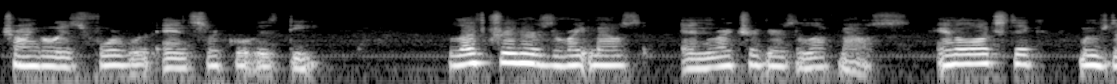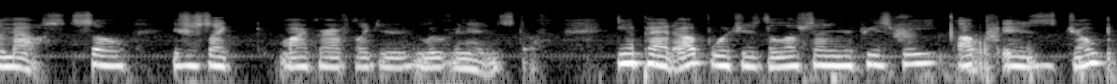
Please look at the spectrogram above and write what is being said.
triangle is forward, and circle is D. Left trigger is the right mouse, and right trigger is the left mouse. Analog stick moves the mouse, so it's just like Minecraft, like you're moving it and stuff. D-pad up, which is the left side of your PSP. Up is jump,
